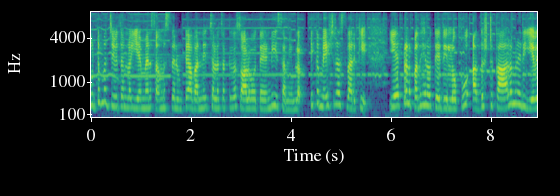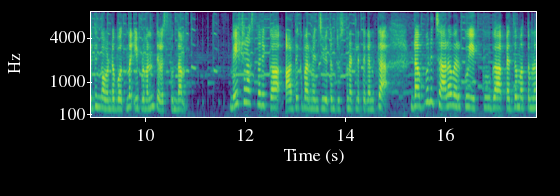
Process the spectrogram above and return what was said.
కుటుంబ జీవితంలో ఏమైనా సమస్యలు ఉంటే అవన్నీ చాలా చక్కగా సాల్వ్ అవుతాయండి ఈ సమయంలో. ఇక మేషరాశి వారికి ఏప్రిల్ పదిహేనవ తేదీలోపు అదృష్ట కాలం అనేది ఏ విధంగా ఉండబోతుందో ఇప్పుడు మనం తెలుసుకుందాం. మేషరాశి వారి యొక్క ఆర్థికపరమైన జీవితం చూసుకున్నట్లయితే కనుక డబ్బుని చాలా వరకు ఎక్కువగా పెద్ద మొత్తంలో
